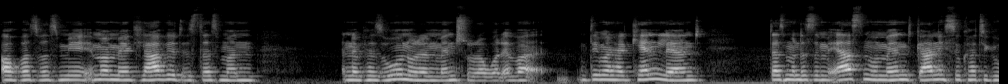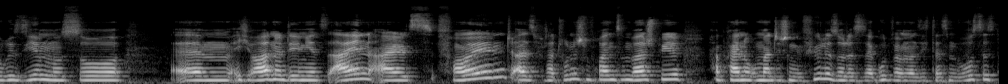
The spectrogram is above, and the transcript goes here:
auch was, was mir immer mehr klar wird, ist, dass man eine Person oder einen Mensch oder whatever, den man halt kennenlernt, dass man das im ersten Moment gar nicht so kategorisieren muss, so ähm, ich ordne den jetzt ein als Freund, als platonischen Freund zum Beispiel, habe keine romantischen Gefühle, so das ist ja gut, wenn man sich dessen bewusst ist,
